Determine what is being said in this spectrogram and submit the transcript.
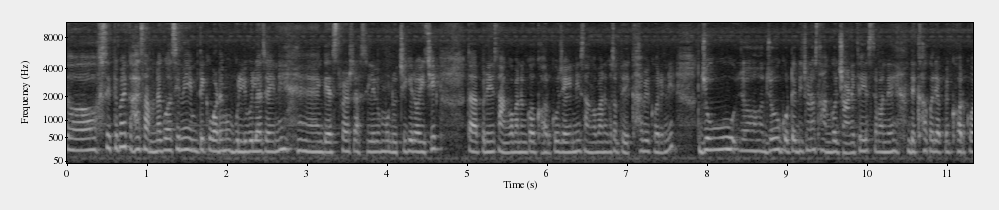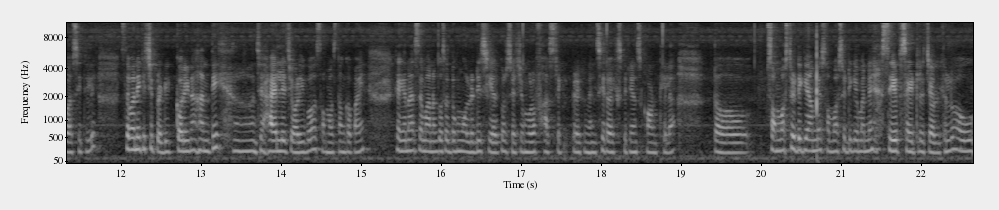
तो से सामना को आसनी एमती कड़े मुझे बुले बुला जाए गेस्ट फास्ट आस मुझे लुचिक रही सांग घर को जाए सांग देखा भी करें जो जो गोटे दिज सांग जाने से देखा करने घर को आसी किसी प्रेडिक्ट करना जहाँ चल समस्त कहीं से सहित मुझे सेयर कर सी मोर फास्ट प्रेगनेसी एक्सपीरियंस कौन थी तो समस्त टे आम समस्ते मैंने सेफ सैड्रे चलूँ आउ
